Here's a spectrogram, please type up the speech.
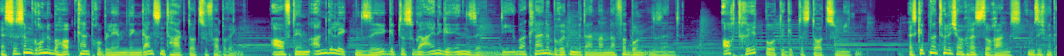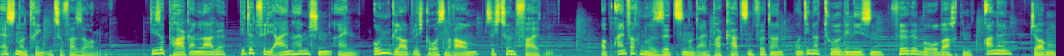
Es ist im Grunde überhaupt kein Problem, den ganzen Tag dort zu verbringen. Auf dem angelegten See gibt es sogar einige Inseln, die über kleine Brücken miteinander verbunden sind. Auch Tretboote gibt es dort zu mieten. Es gibt natürlich auch Restaurants, um sich mit Essen und Trinken zu versorgen. Diese Parkanlage bietet für die Einheimischen einen unglaublich großen Raum, sich zu entfalten. Ob einfach nur sitzen und ein paar Katzen füttern und die Natur genießen, Vögel beobachten, angeln, joggen,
